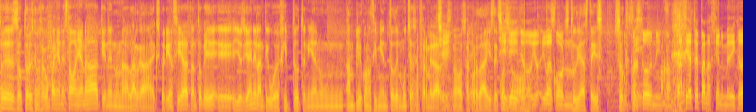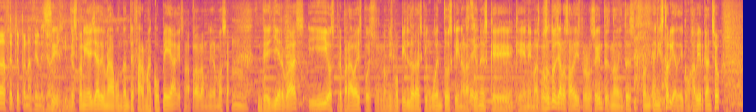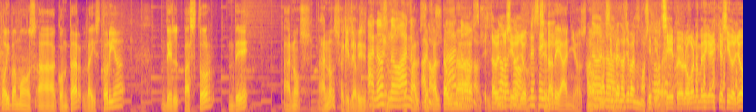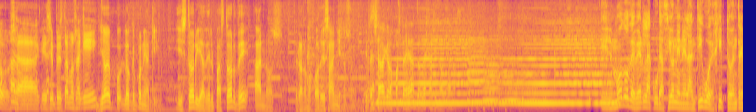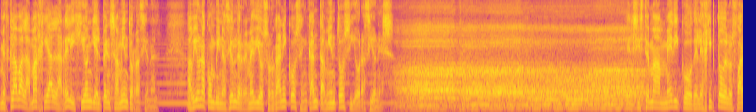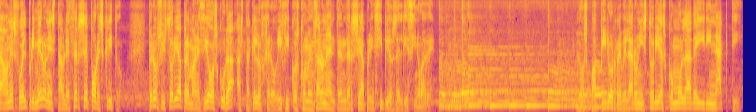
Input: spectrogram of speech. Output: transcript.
Los tres doctores que nos acompañan esta mañana tienen una larga experiencia, tanto que eh, ellos ya en el antiguo Egipto tenían un amplio conocimiento de muchas enfermedades, Sí. ¿no? ¿Os acordáis de cuando sí, yo- yo iba con- estudiasteis? Con? Platón y con- hacía trepanaciones, me dedicaba a hacer trepanaciones. yo en Sí, Egipto. disponíais ya de una abundante farmacopea, que es una palabra muy hermosa, Mm. de hierbas y os preparabais pues lo mismo píldoras que ungüentos, que inhalaciones, que, que enemas. Vosotros ya lo sabéis, pero los oyentes no. Entonces, con- en Historia de con Javier Cancho, hoy vamos a contar la historia del pastor de Anos. Anos, aquí le habéis... Anos, no, le, Anos. le Anos. falta una... Anos. Esta vez no he sido yo. no Será de años, ¿no? No, no, siempre no. nos lleva al mismo sitio. ¿eh? Sí, pero luego no me digáis que he sido yo. O sea, que siempre estamos aquí. Yo lo que pone aquí, historia del pastor de Anos, pero a lo mejor es años. Yo pensaba que los pastores eran de ovejas y no. El modo de ver la curación en el antiguo Egipto entremezclaba la magia, la religión y el pensamiento racional. Había una combinación de remedios orgánicos, encantamientos y oraciones. El sistema médico del Egipto de los faraones fue el primero en establecerse por escrito, pero su historia permaneció oscura hasta que los jeroglíficos comenzaron a entenderse a principios del 19. Los papiros revelaron historias como la de Irinacti,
